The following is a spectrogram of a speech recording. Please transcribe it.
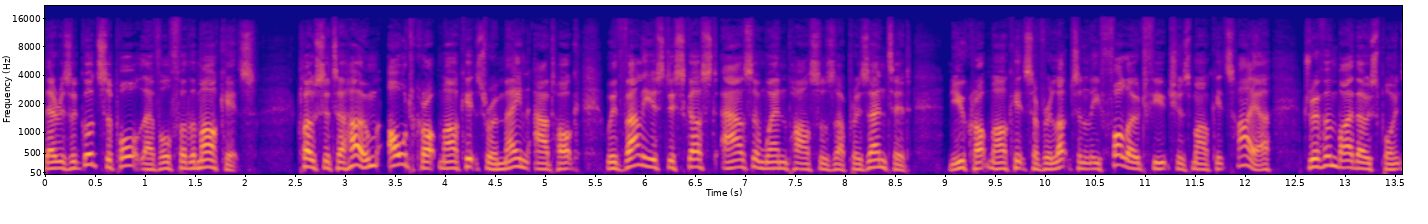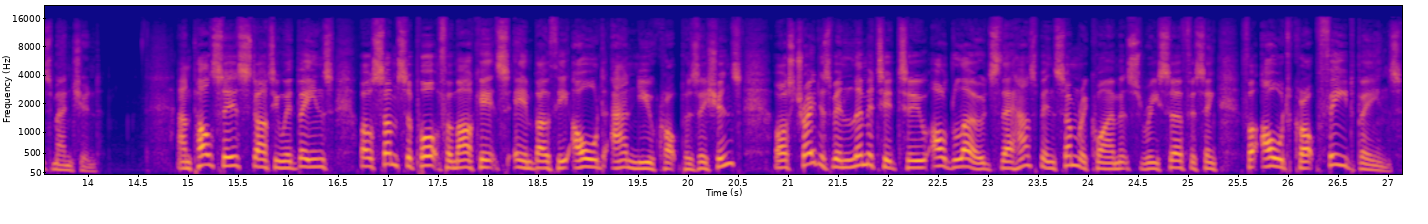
there is a good support level for the markets. Closer to home, old crop markets remain ad hoc, with values discussed as and when parcels are presented. New crop markets have reluctantly followed futures markets higher, driven by those points mentioned. And pulses, starting with beans, well, some support for markets in both the old and new crop positions. Whilst trade has been limited to odd loads, there has been some requirements resurfacing for old crop feed beans.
